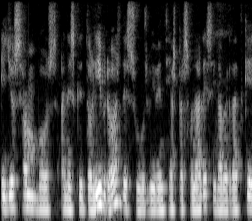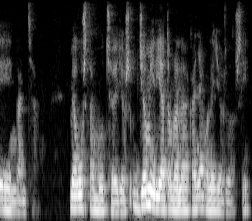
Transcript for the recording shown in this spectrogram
ellos ambos han escrito libros de sus vivencias personales y la verdad que engancha. Me gustan mucho ellos. Yo me iría a tomar una caña con ellos dos, sí.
